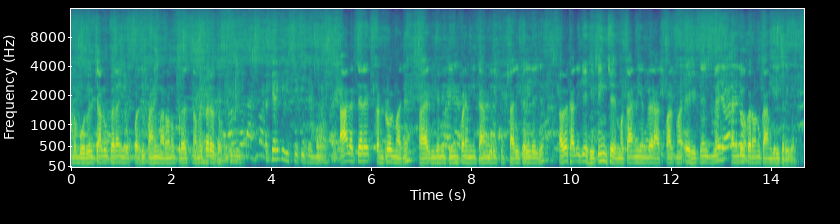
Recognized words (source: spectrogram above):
એનો બોરવેલ ચાલુ કરાવીને ઉપરથી પાણી મારવાનો પ્રયત્ન અમે કર્યો હતો. અત્યારે કેવી સ્થિતિ છે આગ અત્યારે કંટ્રોલમાં છે. ફાયર બ્રિગેડની ટીમ પણ એમની કામગીરી ખૂબ સારી કરી રહી છે. હવે ખાલી જે હીટિંગ છે મકાનની અંદર આસપાસમાં એ હીટિંગને ઠંડુ કરવાનું કામગીરી કરી રહી છે.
